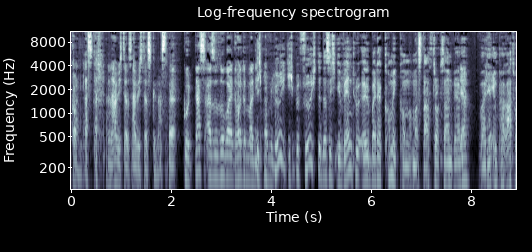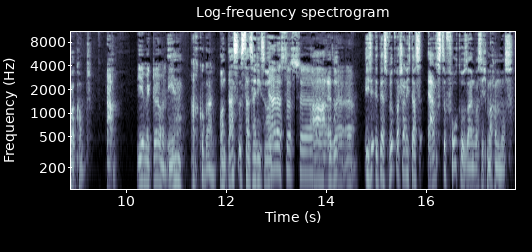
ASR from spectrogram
Komm, lass. Dann habe ich das, habe ich das gelassen. Ja. Gut, das also soweit heute mal die Ich befürchte, ich befürchte, dass ich eventuell bei der Comic-Con nochmal Starstruck sein werde, Ja. weil der Imperator kommt. Ah, Ian McDermott. Ja. Ach, guck an. Und das ist tatsächlich so, Ja, das, das, äh, Ah, also- äh, äh. ich, das wird wahrscheinlich das erste Foto sein, was ich machen muss.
